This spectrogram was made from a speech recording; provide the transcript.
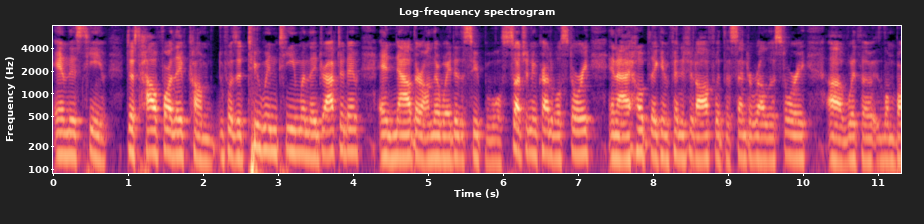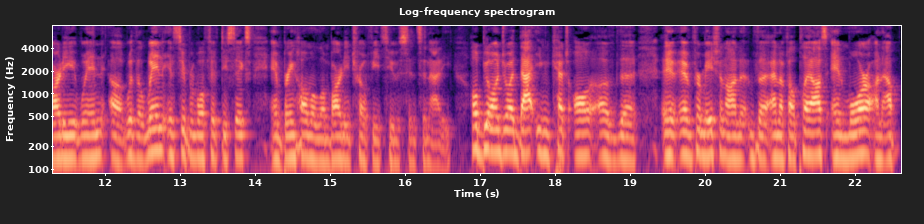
and this team. Just how far they've come. It was a two win team when they drafted him and now they're on their way to the Super Bowl. Such an incredible story. And I hope they can finish it off with the Cinderella story uh, with a Lombardi win, uh, with a win in Super Bowl 56 and bring home a Lombardi trophy to Cincinnati. Hope you all enjoyed that. You can catch all of the information on the NFL playoffs and more on Apple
